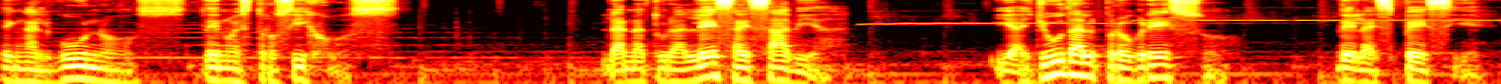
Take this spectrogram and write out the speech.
en algunos de nuestros hijos. La naturaleza es sabia y ayuda al progreso de la especie.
